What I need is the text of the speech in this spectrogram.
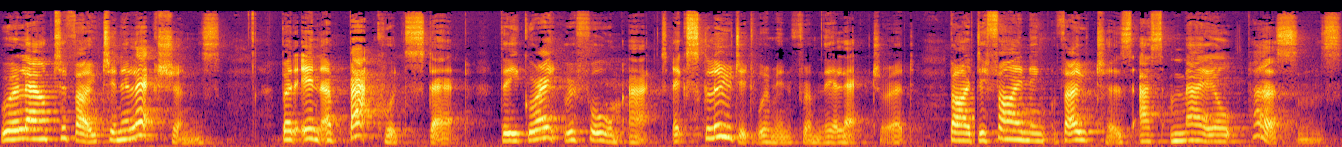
were allowed to vote in elections. But in a backward step, the Great Reform Act excluded women from the electorate by defining voters as male persons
